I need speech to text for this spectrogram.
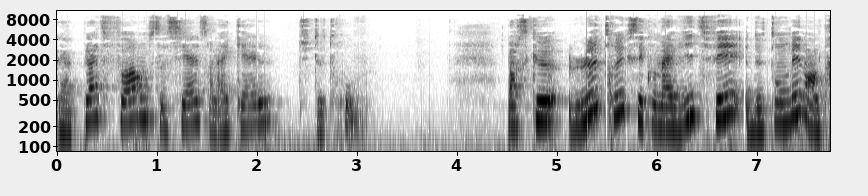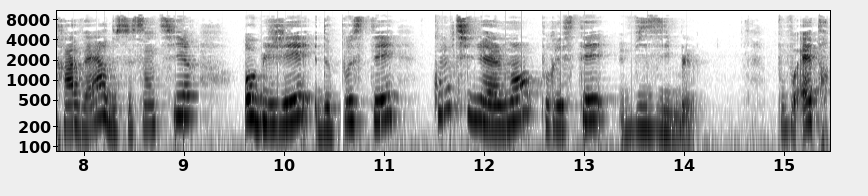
la plateforme sociale sur laquelle tu te trouves? Parce que le truc, c'est qu'on a vite fait de tomber dans le travers, de se sentir obligé de poster continuellement pour rester visible, pour être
